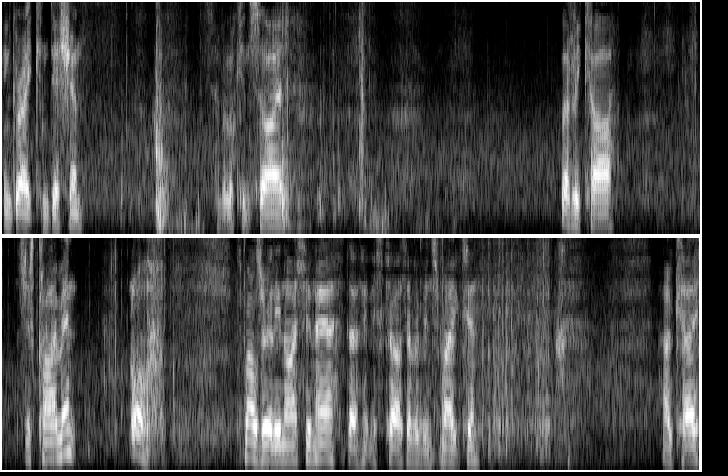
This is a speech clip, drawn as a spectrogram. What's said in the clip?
In great condition. Let's have a look inside. Lovely car. Let's just climb in oh smells really nice in here. Don't think this car's ever been smoked in okay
